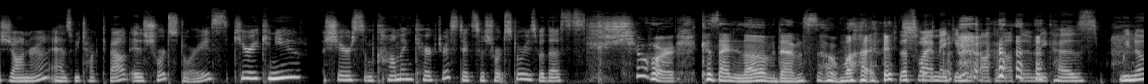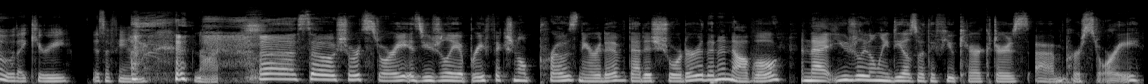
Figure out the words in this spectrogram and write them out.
genre, as we talked about, is short stories. Kyrie, can you share some common characteristics of short stories with us? Sure, because I love them so much. That's why I'm making her talk about them because we know that Kyrie is a fan, not. Uh, so, short story is usually a brief fictional prose narrative that is shorter than a novel and that usually only deals with a few characters um, per story.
